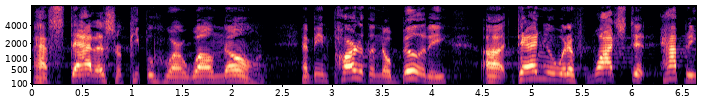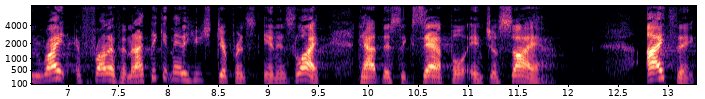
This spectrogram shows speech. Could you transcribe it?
have status or people who are well known and being part of the nobility uh, Daniel would have watched it happening right in front of him. And I think it made a huge difference in his life to have this example in Josiah. I think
